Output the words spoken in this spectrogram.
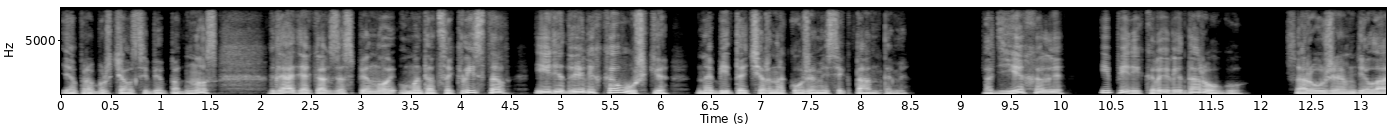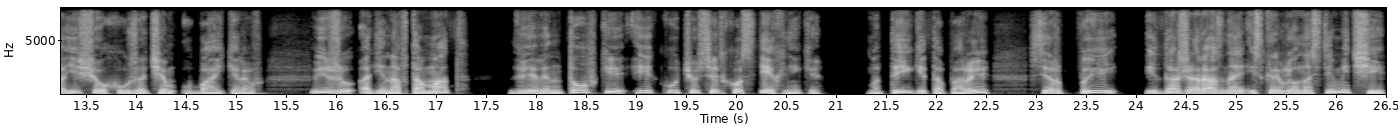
Я пробурчал себе под нос, глядя, как за спиной у мотоциклистов едет две легковушки, набитые чернокожими сектантами. Подъехали и перекрыли дорогу. С оружием дела еще хуже, чем у байкеров. Вижу один автомат, две винтовки и кучу сельхозтехники. Мотыги, топоры, серпы и даже разные искривленности мечи.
